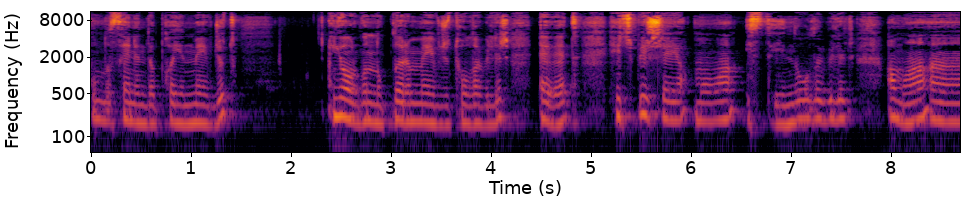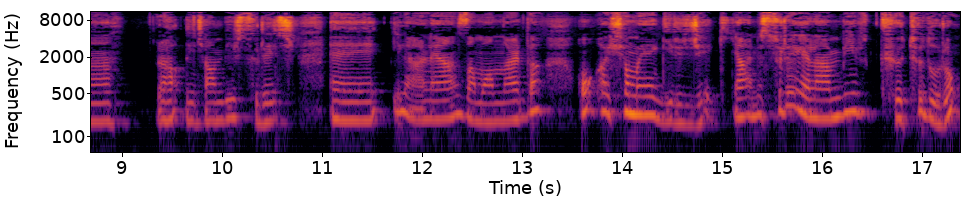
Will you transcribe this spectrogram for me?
Bunda senin de payın mevcut yorgunlukların mevcut olabilir. Evet, hiçbir şey yapmama isteğinde olabilir ama e, rahatlayacağım bir süreç e, ilerleyen zamanlarda o aşamaya girecek. Yani süre gelen bir kötü durum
